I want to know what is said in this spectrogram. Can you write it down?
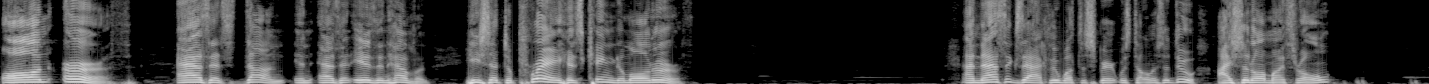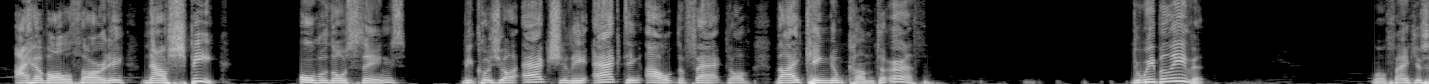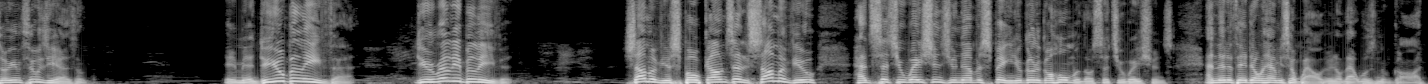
on earth as it's done in as it is in heaven. He said to pray his kingdom on earth. And that's exactly what the Spirit was telling us to do. I sit on my throne. I have all authority. Now speak over those things because you're actually acting out the fact of thy kingdom come to earth. Do we believe it? Well, thank you for your enthusiasm. Amen. Do you believe that? Do you really believe it? Some of you spoke out and said it. Some of you had situations you never speak. You're going to go home with those situations. And then if they don't have, you say, well, you know, that wasn't of God.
